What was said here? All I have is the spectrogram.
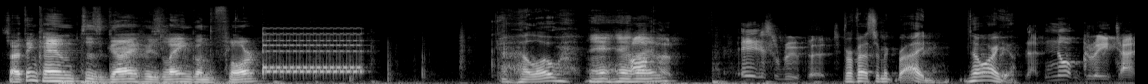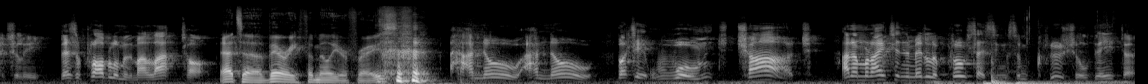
So I think I am this guy who is laying on the floor. Hello, hello. Harper, it's Rupert. Professor McBride. How are you? Uh, Not great, actually. There's a problem with my laptop. That's a very familiar phrase. I know, I know, but it won't charge. And I'm right in the middle of processing some crucial data.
